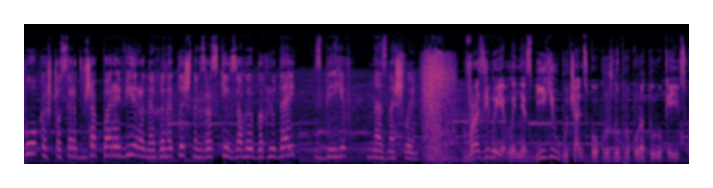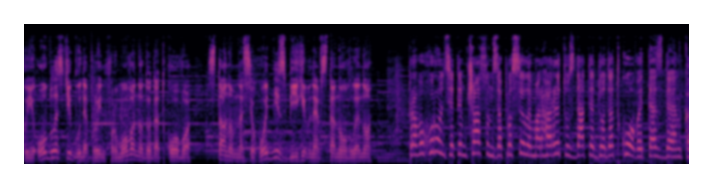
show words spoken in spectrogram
поки що серед вже перевірених генетичних зразків загиблих людей збігів не знайшли. В разі виявлення збігів Бучанську окружну прокуратуру Київської області буде проінформовано додатково. Станом на сьогодні збігів не встановлено. Правоохоронці тим часом запросили Маргариту здати додатковий тест ДНК.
